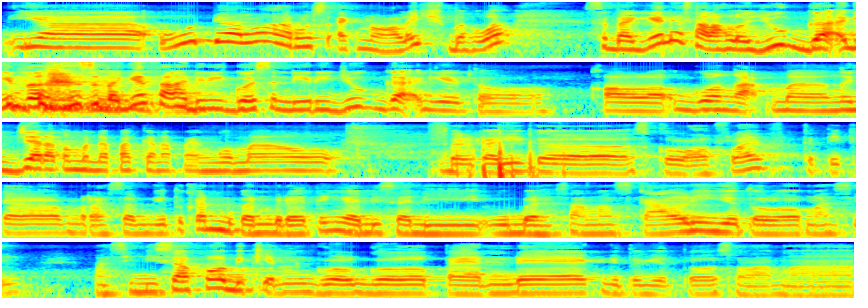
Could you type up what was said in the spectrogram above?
ya udah lo harus acknowledge bahwa sebagian ya salah lo juga gitu sebagian salah diri gue sendiri juga gitu kalau gue nggak mengejar atau mendapatkan apa yang gue mau. Balik lagi ke school of life ketika merasa begitu kan bukan berarti nggak bisa diubah sama sekali gitu loh masih masih bisa kok bikin goal-goal pendek gitu-gitu selama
